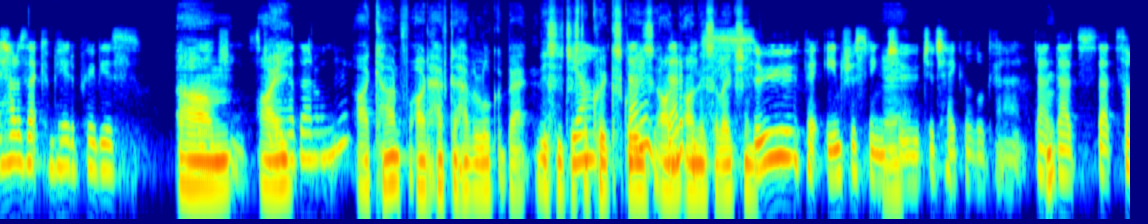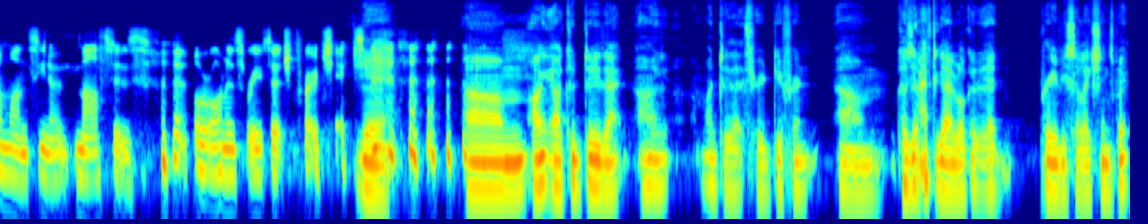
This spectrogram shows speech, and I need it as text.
how does that compare to previous Um. Do I have that on there? I can't. I'd have to have a look at that. This is just a Yeah, quick that'd- squeeze on, that'd on this election. Super interesting Yeah. Mm. to to take a look at. That that's that's someone's you know masters or honors research project. Yeah. um, I, I could do that. I, I might do that through different because you'd have to go look at, at previous elections. But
